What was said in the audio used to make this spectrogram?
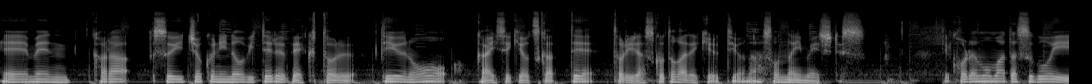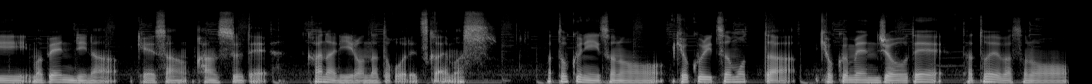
平面から垂直に伸びてるベクトルっていうのを解析を使って取り出すことができるっていうようなそんなイメージです。でこれもまたすごい、まあ、便利な計算関数でかなりいろんなところで使えます。まあ、特にその極率を持った局面上で例えばその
